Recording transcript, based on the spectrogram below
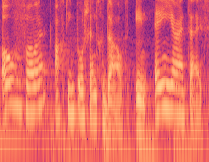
Overvallen, 18% gedaald. In één jaar tijd.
